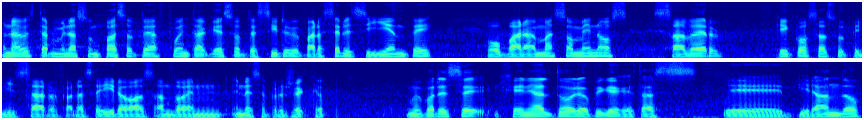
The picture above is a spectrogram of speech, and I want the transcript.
Una vez terminas un paso te das cuenta que eso te sirve para hacer el siguiente o para más o menos saber qué cosas utilizar para seguir avanzando en, ese proyecto. Me parece genial todo los piques que estás eh, tirando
